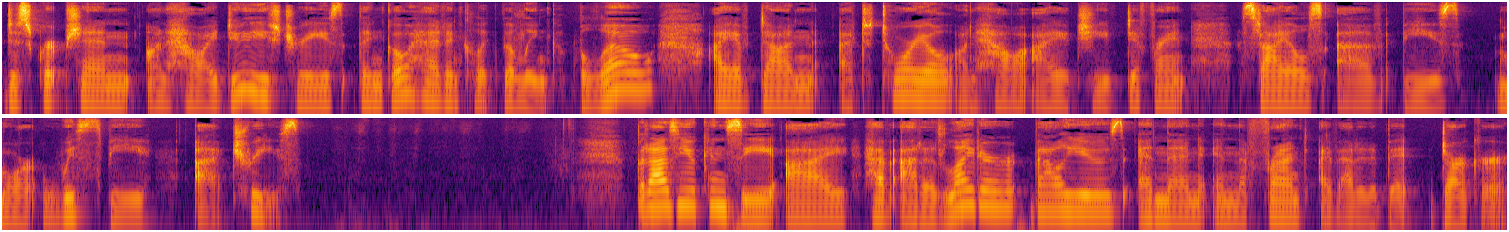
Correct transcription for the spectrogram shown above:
description on how I do these trees, then go ahead and click the link below. I have done a tutorial on how I achieve different styles of these more wispy uh, trees. But as you can see, I have added lighter values and then in the front, I've added a bit darker.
